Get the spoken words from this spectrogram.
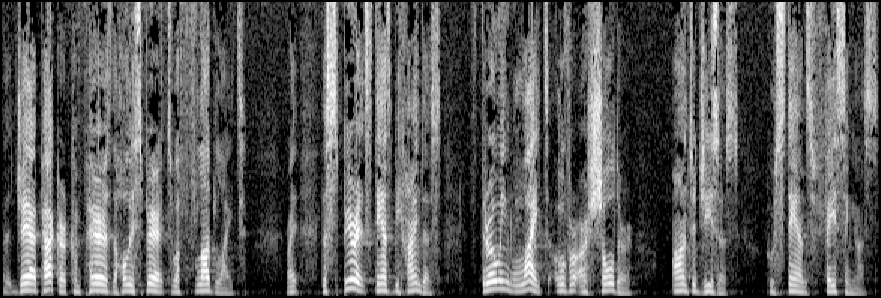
Uh, J.I. Packer compares the Holy Spirit to a floodlight, right? The Spirit stands behind us, throwing light over our shoulder onto Jesus, who stands facing us.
